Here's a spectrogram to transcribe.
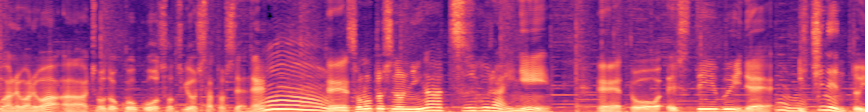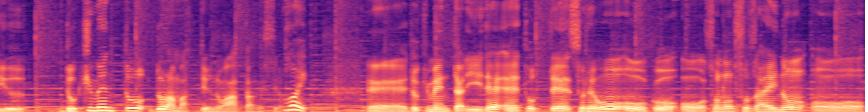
我々はあーちょうど高校を卒業した年でね、うん。えーその年の2月ぐらいに、えー、と STV でうんうん。1年というドキュメントドラマっていうのがあったんですよ。はい。えードキュメンタリーで、えー撮ってそれをおこうおその素材のお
